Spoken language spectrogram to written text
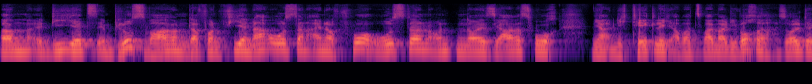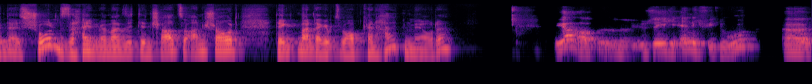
ähm, die jetzt im Plus waren. Davon vier nach Ostern, einer vor Ostern und ein neues Jahreshoch. Ja, nicht täglich, aber zweimal die Woche sollte es schon sein, wenn man sich den Chart so anschaut. Denkt man, da gibt es überhaupt kein Halten mehr, oder? Ja, äh, sehe ich ähnlich wie du. Äh,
